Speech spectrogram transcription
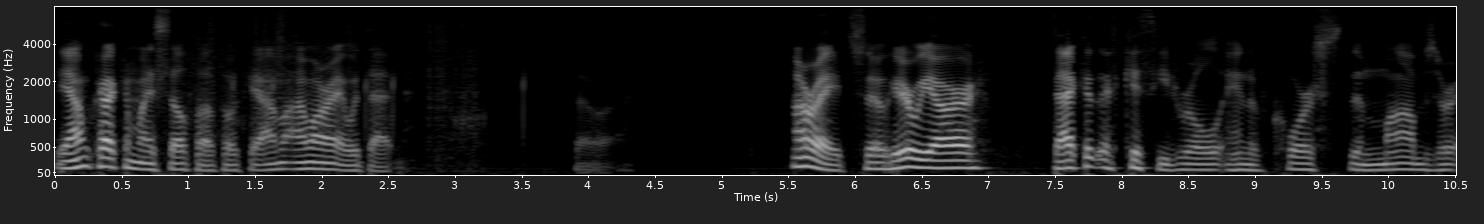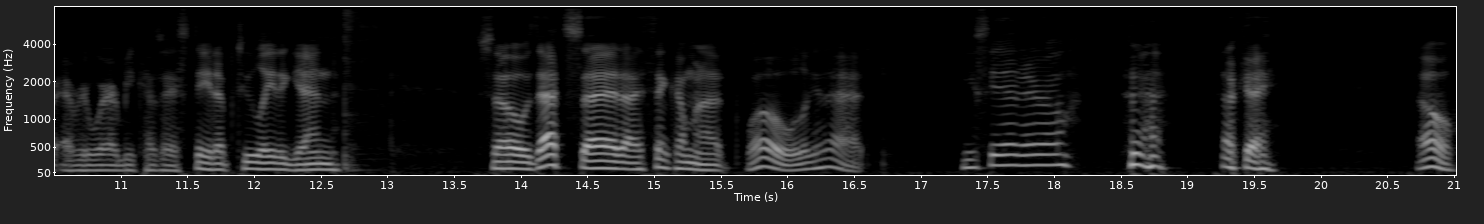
Yeah, I'm cracking myself up. Okay, I'm I'm all right with that. So, uh, all right. So here we are, back at the cathedral, and of course the mobs are everywhere because I stayed up too late again. So that said, I think I'm gonna. Whoa! Look at that. You see that arrow? okay. Oh,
